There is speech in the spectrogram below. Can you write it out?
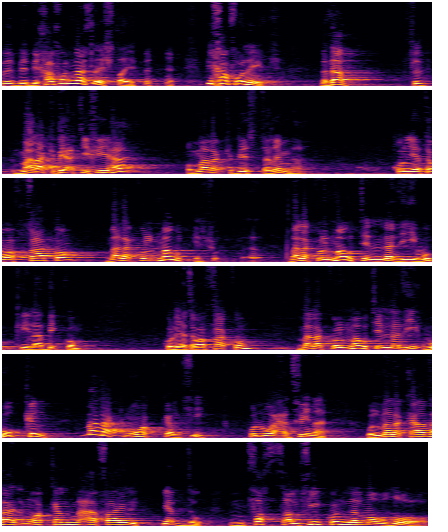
بيخافوا الناس ليش طيب؟ بيخافوا ليش؟ ما في الملك بيأتي فيها وملك بيستلمها. قل يتوفاكم ملك الموت ملك الموت الذي وكل بكم. قل يتوفاكم ملك الموت الذي وكل ملك موكل فيك كل واحد فينا. والملك هذا الموكل مع فايل يبدو مفصل فيه كل الموضوع.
